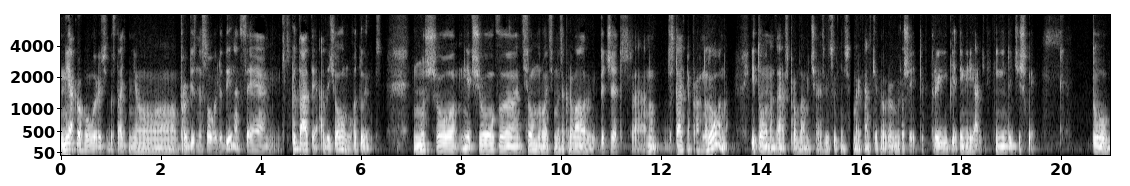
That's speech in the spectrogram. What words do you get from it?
м'яко говорячи, достатньо про бізнесову людину, це спитати, а до чого ми готуємось. Тому що якщо в цьому році ми закривали бюджет ну, достатньо прогнозовано, і то у нас зараз проблеми через відсутність американських грошей, тих 3-5 мільярдів, які не дійшли то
